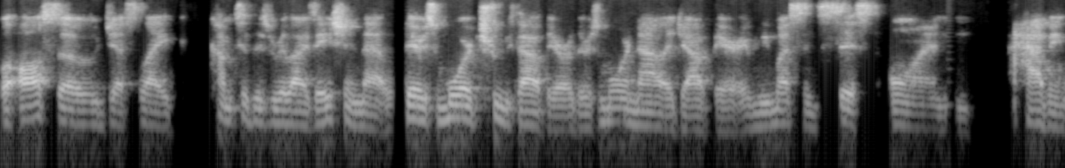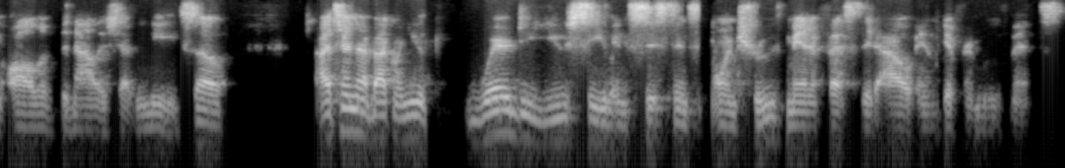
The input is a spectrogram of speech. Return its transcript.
but also just like come to this realization that there's more truth out there, or there's more knowledge out there, and we must insist on having all of the knowledge that we need. So I turn that back on you. Where do you see insistence on truth manifested out in different movements?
